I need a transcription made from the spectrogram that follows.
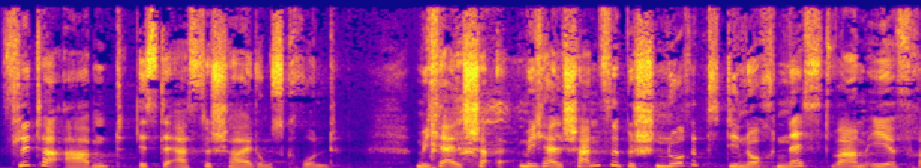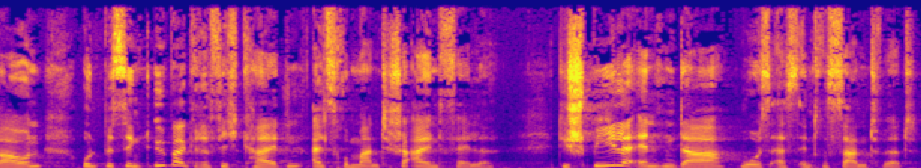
Flitterabend ist der erste Scheidungsgrund. Michael, Scha Michael Schanze beschnurrt die noch nestwarmen Ehefrauen und besingt Übergriffigkeiten als romantische Einfälle. Die Spiele enden da, wo es erst interessant wird.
